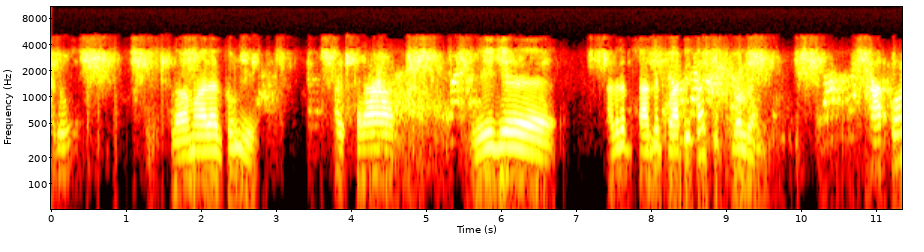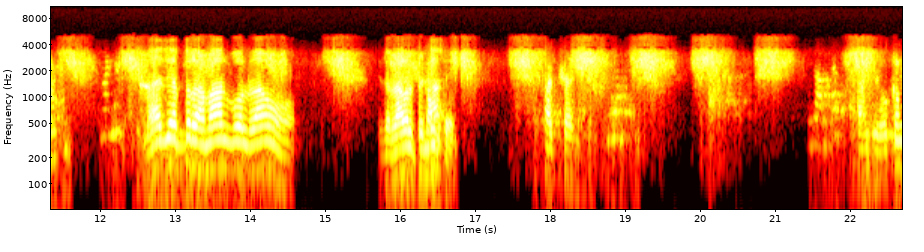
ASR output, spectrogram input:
ہلو۔ السلام علیکم جی۔ السلام۔ جی یہ حضرت صادق پارٹی صاحب بول رہے ہیں؟ آپ کون میں جی عبد الرحمان بول رہا ہوں ادھر راول پنڈی سے۔ اچھا اچھا ہاں جی حکم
